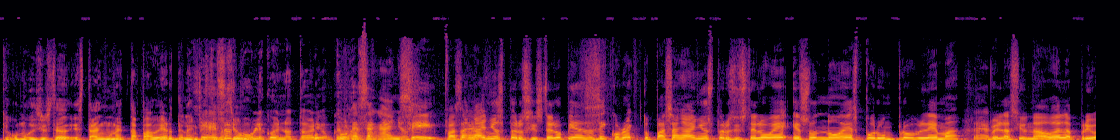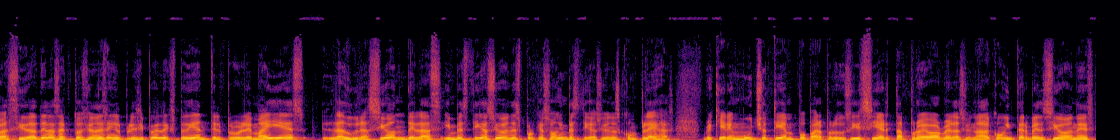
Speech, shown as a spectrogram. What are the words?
que, como dice usted, está en una etapa verde de la investigación. eso es público y notorio, que pasan años. Sí, pasan años, pero si usted lo piensa así, correcto, pasan años, pero si usted lo ve, eso no es por un problema relacionado a la privacidad de las actuaciones en el principio del expediente. El problema ahí es la duración de las investigaciones, porque son investigaciones complejas, requieren mucho tiempo para producir cierta prueba relacionada con intervenciones,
